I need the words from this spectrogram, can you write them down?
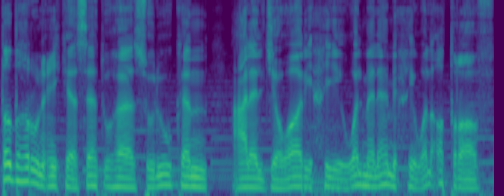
تظهر انعكاساتها سلوكا على الجوارح والملامح والأطراف.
